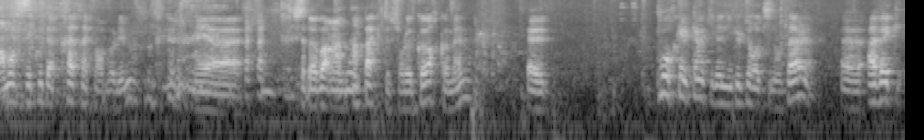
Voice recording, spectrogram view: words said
Vraiment, ça s'écoute à très très fort volume, mais euh, ça doit avoir un impact sur le corps quand même. Euh, pour quelqu'un qui vient d'une culture occidentale, euh, avec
